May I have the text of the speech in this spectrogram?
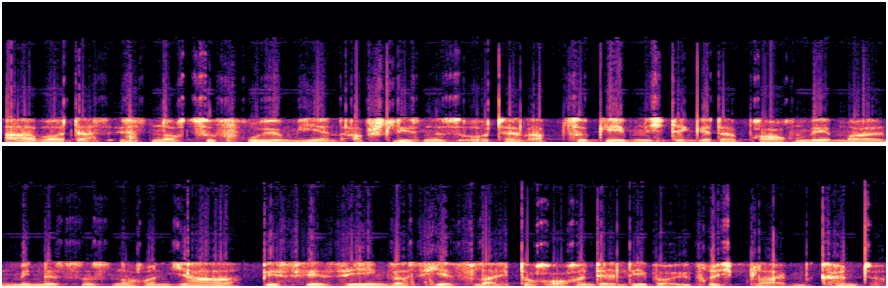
Aber das ist noch zu früh, um hier ein abschließendes Urteil abzugeben. Ich denke, da brauchen wir mal mindestens noch ein Jahr, bis wir sehen, was hier vielleicht doch auch in der Leber übrig bleiben könnte.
